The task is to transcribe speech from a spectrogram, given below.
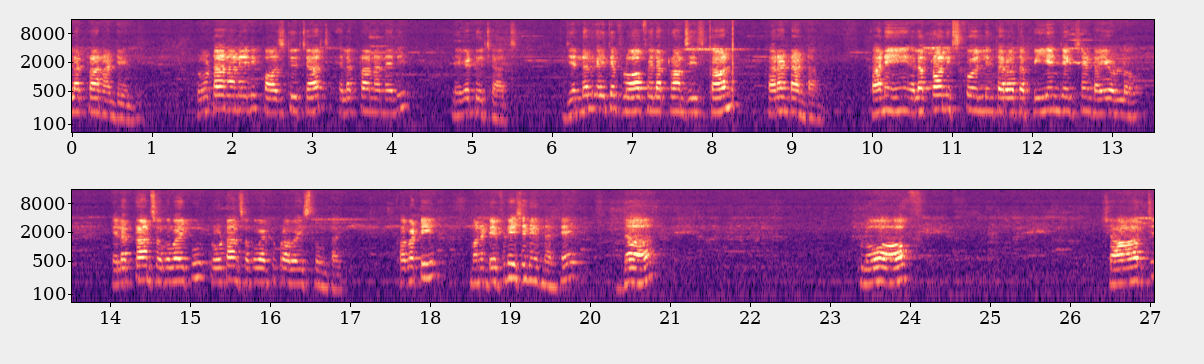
ఎలక్ట్రాన్ అంటే ఏంటి ప్రోటాన్ అనేది పాజిటివ్ ఛార్జ్ ఎలక్ట్రాన్ అనేది నెగటివ్ ఛార్జ్. జనరల్గా అయితే flow of electrons is called current అంటాం. కానీ ఎలక్ట్రానిక్స్కి వెళ్ళిన తర్వాత పిఎన్ జంక్షన్ డయోడ్లో ఎలక్ట్రాన్స్ ఒకవైపు ప్రోటాన్స్ ఒకవైపు ప్రవహిస్తూ ఉంటాయి. కాబట్టి మన డెఫినేషన్ ఏంటంటే the flow of charge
